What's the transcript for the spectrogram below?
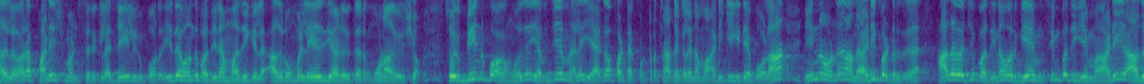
அதில் வர பனிஷ்மெண்ட்ஸ் இருக்குல்ல ஜெயிலுக்கு போகிறது இதை வந்து பார்த்தீங்கன்னா மதிக்கலை. அது ரொம்ப லேசியாக எடுத்தார் மூணாவது விஷயம். ஸோ இப்படின்னு போகும்போது எஃப்ஜே மேலே ஏகப்பட்ட குற்றச்சாட்டுகளை நம்ம அடிக்கிக்கிட்டே போகலாம். இன்னொன்று அந்த அடிபட்டுறது அதை வச்சு பார்த்தீங்கன்னா ஒரு கேம் சிம்பதி கேம் ஆடி அது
